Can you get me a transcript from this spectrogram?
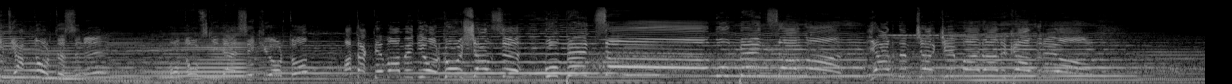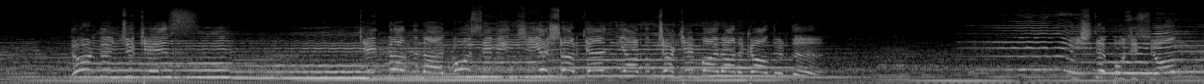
Abit yaptı ortasını. Podolski'den sekiyor top. Atak devam ediyor. Gol şansı. Bu Pensa! Bu Pensa ama yardımcı hakem bayrağını kaldırıyor. Dördüncü kez kendi adına gol sevinci yaşarken yardımcı hakem bayrağını kaldırdı. İşte pozisyon.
